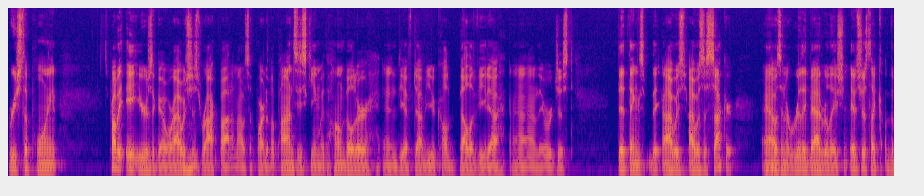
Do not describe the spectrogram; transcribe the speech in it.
reached a point. It's probably eight years ago where I was mm-hmm. just rock bottom. I was a part of a Ponzi scheme with a home builder in DFW called Bella Vita. Uh, they were just did things. They, I was I was a sucker and I was in a really bad relation. It was just like the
